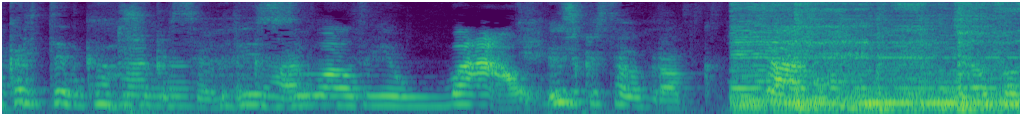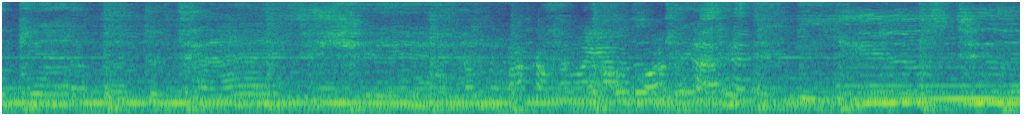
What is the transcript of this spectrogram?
cartei carrada. O visual é uau! Eu desgraçava o broco. Tá. Não vou querer tanta time to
